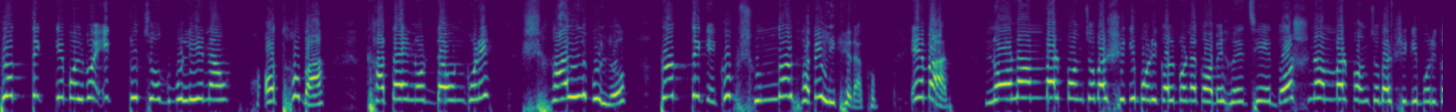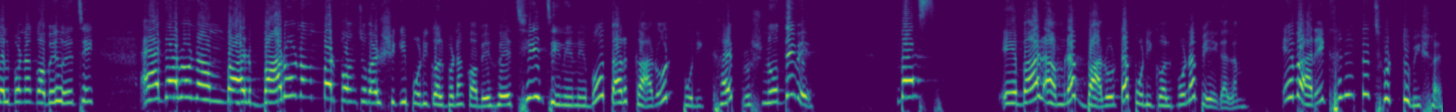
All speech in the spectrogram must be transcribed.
প্রত্যেককে বলব একটু চোখ বুলিয়ে নাও, অথবা খাতায় নোট ডাউন করে সালগুলো প্রত্যেকে খুব সুন্দরভাবে লিখে রাখো। এবার, ন নাম্বার পঞ্চবার্ষিকী পরিকল্পনা কবে হয়েছে, দশ নাম্বার পঞ্চবার্ষিকী পরিকল্পনা কবে হয়েছে, এগারো নাম্বার, বারো নাম্বার পঞ্চবার্ষিকী পরিকল্পনা কবে হয়েছে, জেনে নেব, তার কারণ পরীক্ষায় প্রশ্ন দেবে। ব্যাস এবার আমরা বারোটা পরিকল্পনা পেয়ে গেলাম। এবার এখানে একটা ছোট্ট বিষয়।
